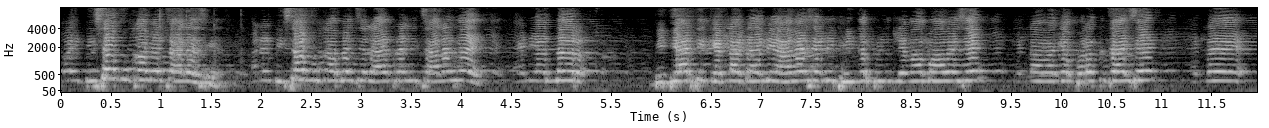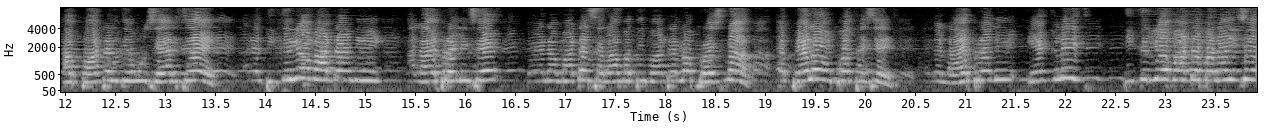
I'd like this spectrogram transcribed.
તો એ દિશા મુકામે ચાલે છે. અને દિશા મુકામે જે લાઇબ્રેરી ચાલે છે, એની અંદર વિદ્યાર્થી કેટલા ટાઈમે આવે છે, એની ફિંગરપ્રિન્ટ લેવામાં આવે છે, કેટલા વાગે પરત જાય છે. એટલે આ પાટણ જેવું શહેર છે, અને દીકરીઓ માટેની આ લાઇબ્રેરી છે, તો એના માટે સલામતી માટેનો પ્રશ્ન એ પહેલો ઊભો થશે. એટલે લાઇબ્રેરી એકલી જ દીકરીઓ માટે બનાવી છે.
